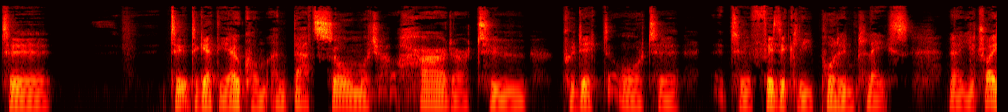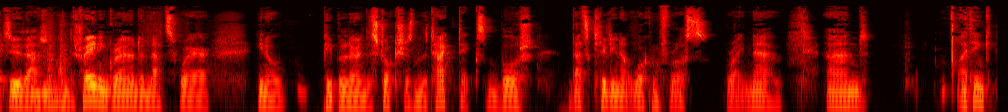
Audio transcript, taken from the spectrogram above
to, to, to get the outcome. And that's so much harder to predict or to, to physically put in place. Now you try to do that mm-hmm. on the training ground and that's where, you know, people learn the structures and the tactics, but that's clearly not working for us right now. And I think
